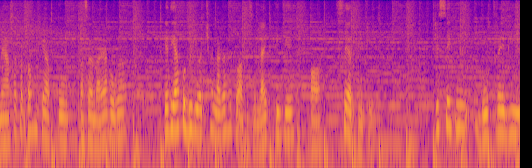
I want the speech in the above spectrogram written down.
मैं आशा करता हूँ कि आपको पसंद आया होगा। यदि आपको वीडियो अच्छा लगा है तो आप इसे लाइक कीजिए और शेयर कीजिए, जिससे कि दूसरे भी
